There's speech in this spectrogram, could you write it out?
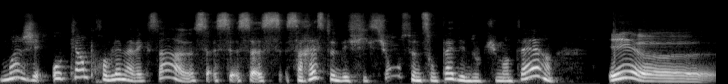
moi, j'ai aucun problème avec ça. Ça, reste des fictions, ce ne sont pas des documentaires. Et euh,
